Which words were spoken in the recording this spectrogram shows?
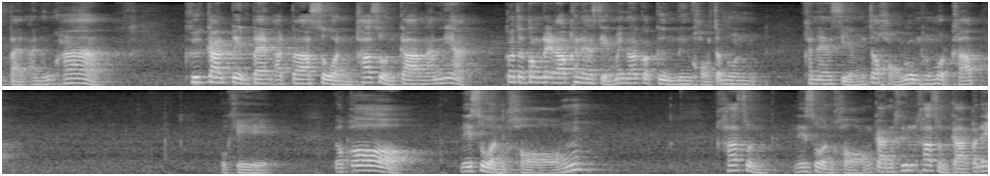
48 อนุ 5 คือการเปลี่ยนแปลงอัตราส่วนค่าส่วนกลางนั้นเนี่ย ก็จะต้องได้รับคะแนนเสียงไม่น้อยกว่ากึ่งหนึ่งของจำนวนคะแนนเสียงเจ้าของร่วมทั้งหมดครับ โอเค แล้วก็ในส่วนของค่าส่วนในส่วนของการขึ้นค่าส่วนกลางก็ได้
